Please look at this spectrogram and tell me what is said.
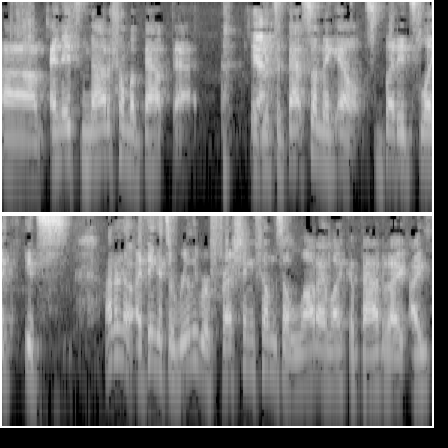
um, and it's not a film about that. Like, Yeah. It's about something else, but it's like it's I don't know. I think it's a really refreshing film. There's a lot I like about it. I, I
